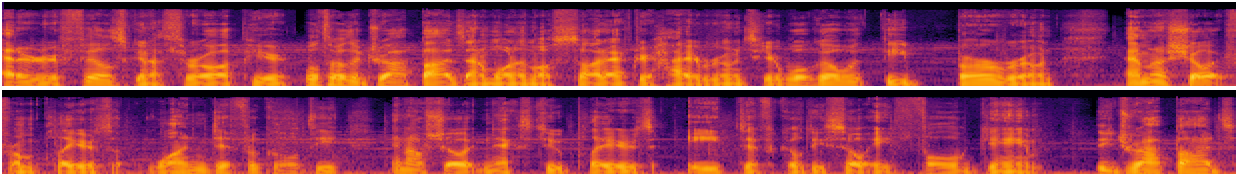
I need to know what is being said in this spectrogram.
Editor Phil's gonna throw up here. We'll throw the drop odds on one of the most sought after high runes here. We'll go with the Ber rune. I'm gonna show it from players one difficulty and I'll show it next to players eight difficulty. So a full game. The drop odds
